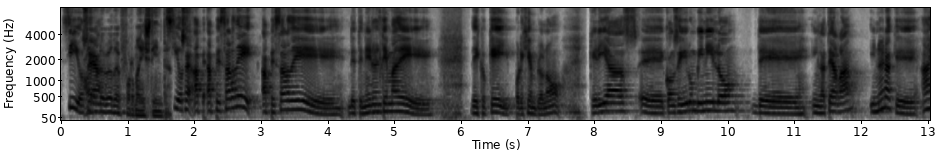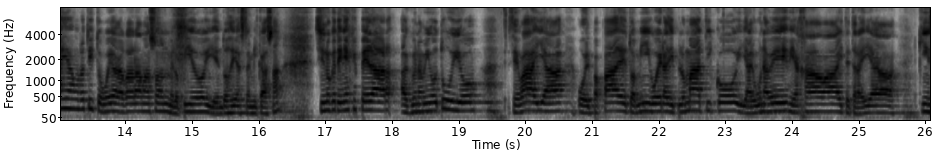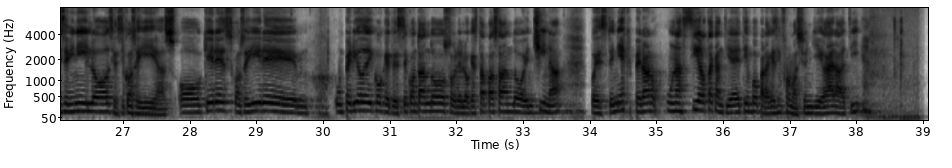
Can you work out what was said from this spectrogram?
Sí, o sea. lo veo de forma distinta. Sí, o sea, a, pesar de. A pesar de, de tener el tema de. De que, ok, por ejemplo, ¿no? Querías eh, conseguir un vinilo de Inglaterra Y no era que, ah, ya un ratito voy a agarrar Amazon, me lo pido y en dos días está en mi casa, sino que tenías que esperar a que un amigo tuyo se vaya o el papá de tu amigo era diplomático y alguna vez viajaba y te traía 15 vinilos y así conseguías. O quieres conseguir eh, un periódico que te esté contando sobre lo que está pasando en China, pues tenías que esperar una cierta cantidad de tiempo para que esa información llegara a ti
